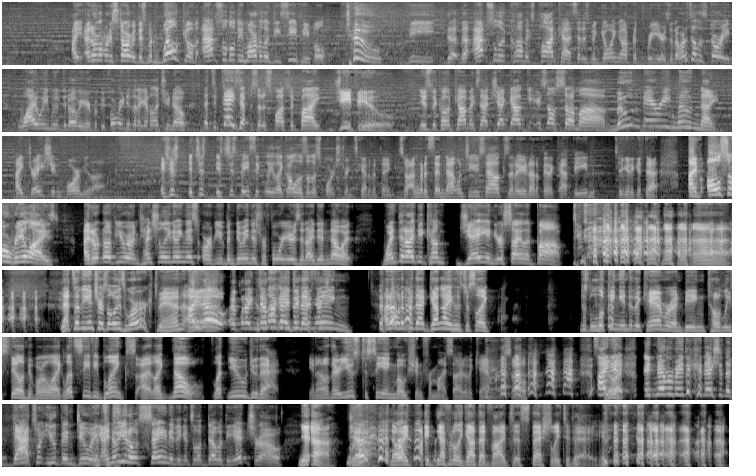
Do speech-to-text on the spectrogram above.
I, I don't know where to start with this, but welcome, absolutely Marvel and DC people, to the, the the Absolute Comics podcast that has been going on for three years. And I want to tell the story why we moved it over here. But before we do that, I got to let you know that today's episode is sponsored by G Fuel. Use the code comics at checkout. Get yourself some uh, Moonberry Moon Knight hydration formula. It's just it's just it's just basically like all those other sports drinks kind of a thing. So I'm gonna send that one to you, Sal, because I know you're not a fan of caffeine, so you're gonna get that. I've also realized I don't know if you were intentionally doing this or if you've been doing this for four years and I didn't know it. When did I become Jay and you're Silent Bob? That's how the intro's always worked, man. I, uh, know, but I never I'm not gonna do that connection. thing. I don't want to be that guy who's just like just looking into the camera and being totally still, and people are like, "Let's see if he blinks." I like, no, let you do that. You know, they're used to seeing motion from my side of the camera, so I did. it. I never made the connection that that's what you've been doing. That's I know ex- you don't say anything until I'm done with the intro. yeah, yeah. No, I, I definitely got that vibe, especially today.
